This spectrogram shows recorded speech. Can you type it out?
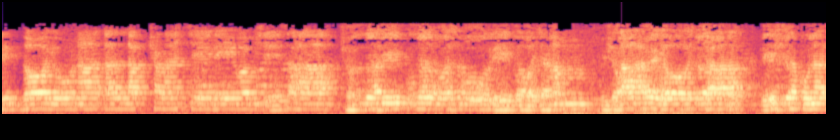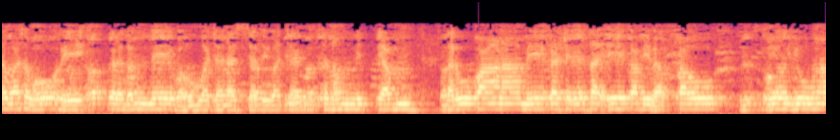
वृद्धो यूना तल्लक्षणश्चेदेव विशेषः। छन्दसि पुनर्वस्वो एकवचनम् विशाखयोश्च तेष्य पुनर्वसवोरेकद्वन्द्वे बहुवचनस्य द्विवचनम् नित्यम्। स्वरूपाणामेकशेष एकविभक्तौ। वृद्धो यूना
